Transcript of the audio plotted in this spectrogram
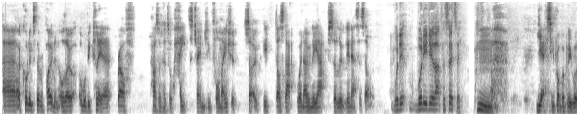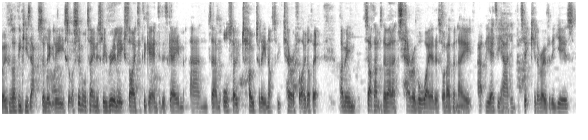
uh, according to their opponent. Although it will be clear, Ralph Hasenhüttl hates changing formation, so he does that when only absolutely necessary. Would it would he do that for City? Hmm. Yes, he probably would because I think he's absolutely sort of simultaneously really excited to get into this game and um, also totally and utterly terrified of it. I mean, Southampton have had a terrible way of this one, haven't they? At the Etihad in particular over the years.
